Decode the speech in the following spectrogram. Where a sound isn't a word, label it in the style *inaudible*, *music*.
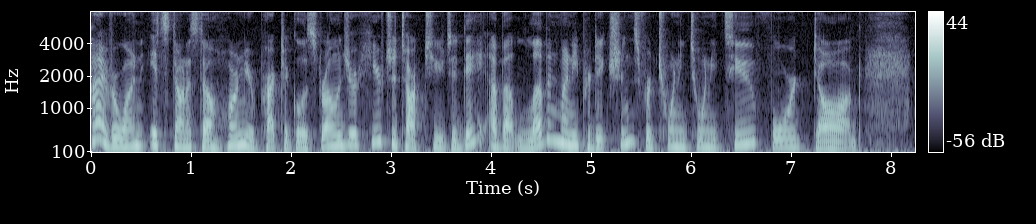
Hi, everyone. It's Donna Stellhorn, your practical astrologer, here to talk to you today about love and money predictions for 2022 for dog.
